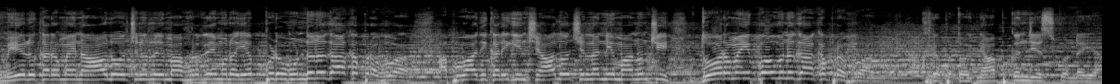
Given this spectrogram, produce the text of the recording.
మేలుకరమైన ఆలోచనలు మా హృదయంలో ఎప్పుడు ఉండునుగాక ప్రభువ. అపవాది కలిగించే ఆలోచనలన్నీ మా నుంచి దూరమైపోవునుగాక ప్రభువ. కృపతో జ్ఞాపకం చేసుకోండి అయ్యా.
